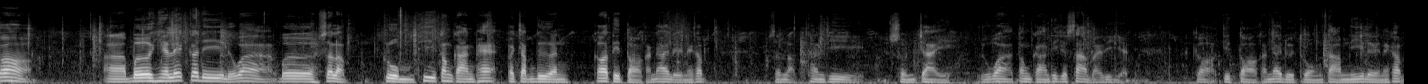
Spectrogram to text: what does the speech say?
ก็เบอร์เฮียเล็กก็ดี หรือว่าเบอร์สลับกลุ่มที่ต้องการแพะประจำเดือนก็ติดต่อกันได้เลยนะครับสำหรับท่านที่สนใจหรือว่าต้องการที่จะทราบรายละเอียด ก็ติดต่อกันได้โดยตรงตามนี้เลยนะครับ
